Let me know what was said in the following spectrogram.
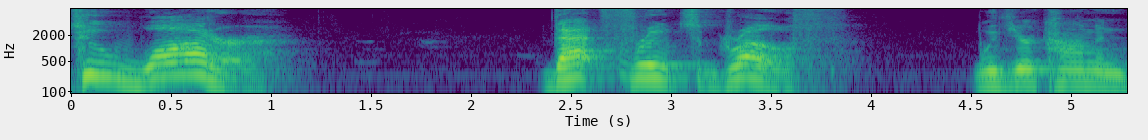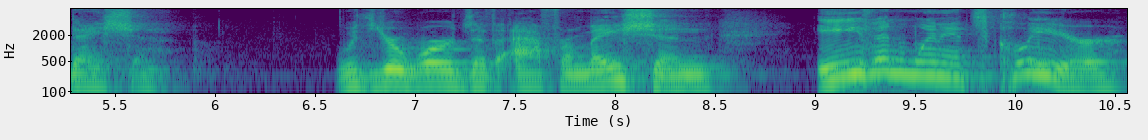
to water that fruit's growth with your commendation, with your words of affirmation, even when it's clear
